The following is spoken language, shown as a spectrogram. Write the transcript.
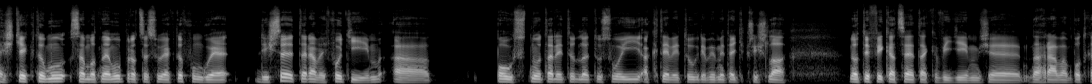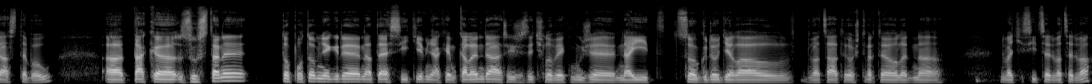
Ještě k tomu samotnému procesu, jak to funguje. Když se teda vyfotím a postnu tady tuhle tu svoji aktivitu, kdyby mi teď přišla notifikace, tak vidím, že nahrávám podcast s tebou. A, tak eh, zůstane to potom někde na té síti v nějakém kalendáři, že si člověk může najít, co kdo dělal 24. ledna 2022?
